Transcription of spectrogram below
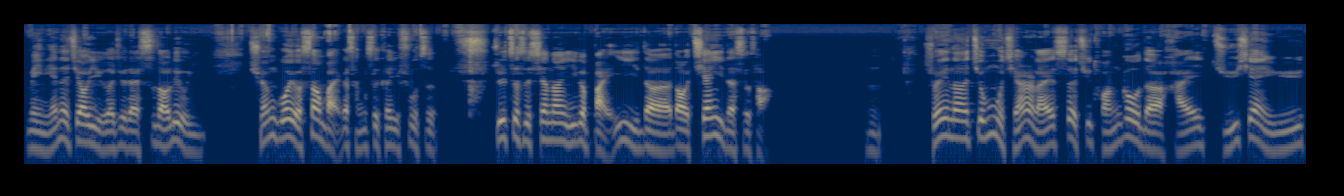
每年的交易额就在四到六亿，全国有上百个城市可以复制，所以这是相当于一个百亿的到千亿的市场。嗯，所以呢，就目前而来，社区团购的还局限于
